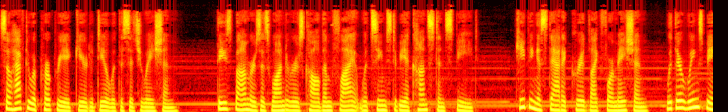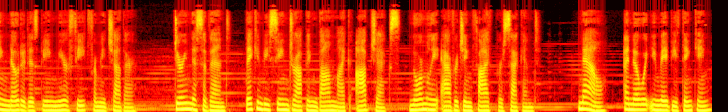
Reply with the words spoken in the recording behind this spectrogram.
so have to appropriate gear to deal with the situation. These bombers, as wanderers call them, fly at what seems to be a constant speed. Keeping a static grid like formation, with their wings being noted as being mere feet from each other. During this event, they can be seen dropping bomb like objects, normally averaging 5 per second. Now, I know what you may be thinking.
